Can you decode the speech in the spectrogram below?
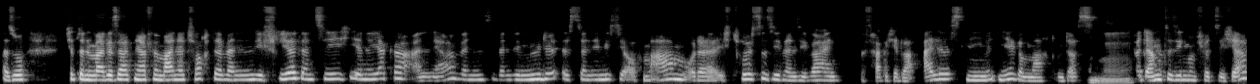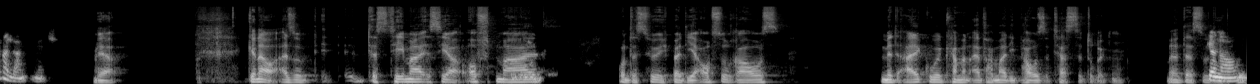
Also ich habe dann immer gesagt, ja, für meine Tochter, wenn sie friert, dann ziehe ich ihr eine Jacke an, ja. Wenn, wenn sie müde ist, dann nehme ich sie auf den Arm oder ich tröste sie, wenn sie weint. Das habe ich aber alles nie mit mir gemacht und das mhm. verdammte 47 Jahre lang nicht. Ja. Genau, also das Thema ist ja oftmals, und das höre ich bei dir auch so raus, mit Alkohol kann man einfach mal die Pause-Taste drücken. Ne, dass so genau.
